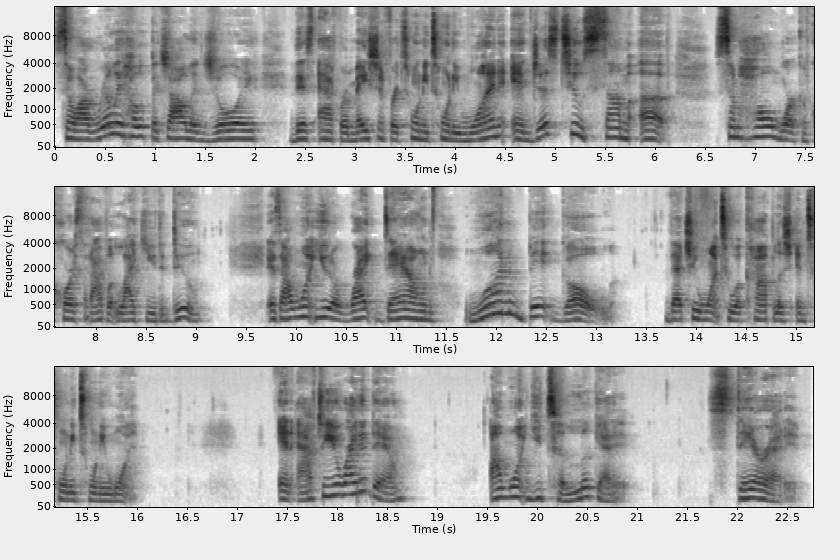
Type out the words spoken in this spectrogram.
So I really hope that y'all enjoyed this affirmation for 2021. And just to sum up some homework, of course, that I would like you to do is I want you to write down one big goal that you want to accomplish in 2021. And after you write it down, I want you to look at it, stare at it,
